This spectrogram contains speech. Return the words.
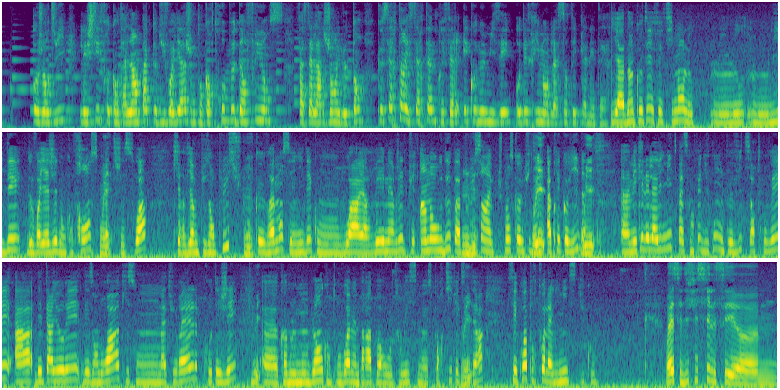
Aujourd'hui, les chiffres quant à l'impact du voyage ont encore trop peu d'influence face à l'argent et le temps que certains et certaines préfèrent économiser au détriment de la santé planétaire. Il y a d'un côté effectivement le- le- le- le- l'idée de voyager donc en France, Oui. près de chez soi, qui revient de plus en plus. Je trouve Mm. que vraiment c'est une idée qu'on voit réémerger depuis un an ou deux, pas Mhm. plus. hein. Je pense comme tu dis Oui. après Covid. oui Euh, mais quelle est la limite? Parce qu'en fait, du coup, on peut vite se retrouver à détériorer des endroits qui sont naturels, protégés, Oui. euh, comme le Mont Blanc, quand on voit même par rapport au tourisme sportif, etc. C'est quoi pour toi la limite, du coup? Ouais, c'est difficile. C'est, euh,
